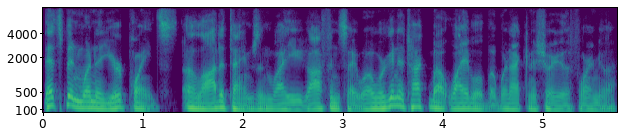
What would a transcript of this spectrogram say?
that's been one of your points a lot of times and why you often say, well, we're going to talk about Weibull, but we're not going to show you the formula.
